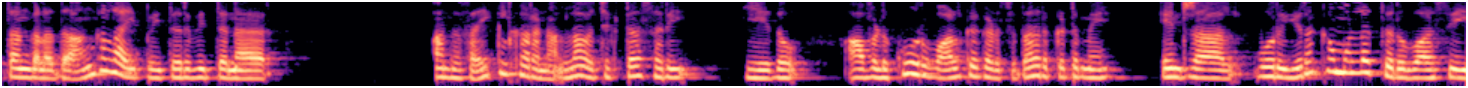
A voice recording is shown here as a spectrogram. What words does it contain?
தங்களது அங்கலாய்ப்பை தெரிவித்தனர். அந்த சைக்கிள்காரை நல்லா வச்சுக்கிட்டா சரி. ஏதோ அவளுக்கும் ஒரு வாழ்க்கை கிடச்சதா இருக்கட்டுமே என்றால் ஒரு இரக்கமுள்ள திருவாசி.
